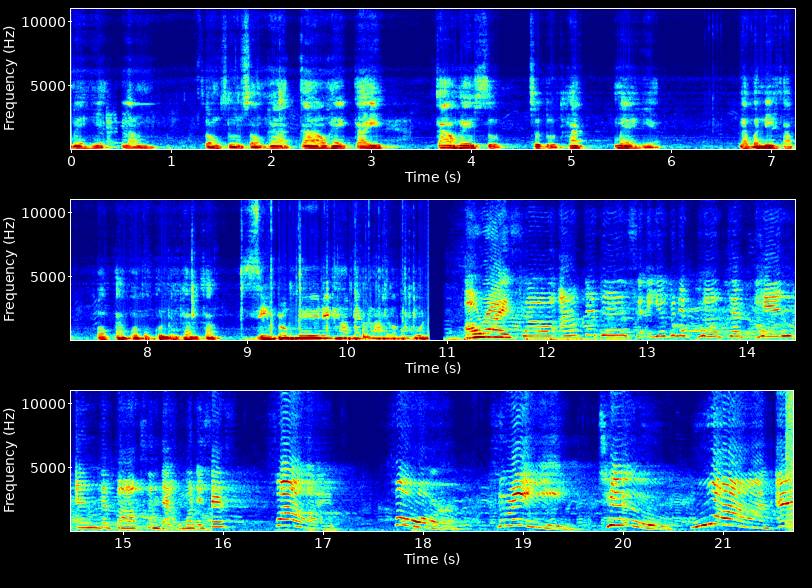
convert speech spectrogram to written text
แม่เหียลัน2025ก้าวให้ไกล ก้าวให้สุดสะดุดฮักแม่เหี่ยณวันนี้ครับขอกราบขอบพระคุณทุกท่านครับ เสียงปรบมือนะครับและกราบขอบพระคุณ Alright, so after this, you're gonna put the pin in the box and that one is five, four, three, two, one, and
